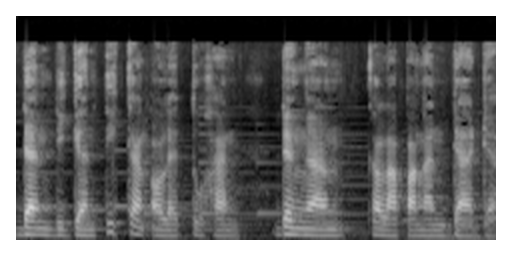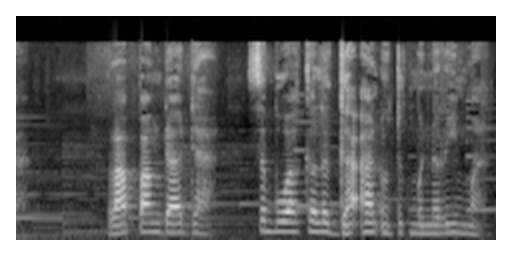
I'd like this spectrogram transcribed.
dan digantikan oleh Tuhan dengan kelapangan dada. Lapang dada, sebuah kelegaan untuk menerima.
